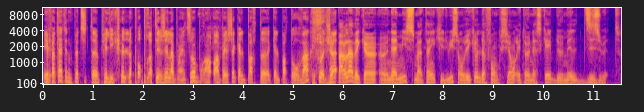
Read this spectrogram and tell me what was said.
Et mais- peut-être une petite euh, pellicule là, pour protéger la peinture, pour en- empêcher qu'elle parte, euh, qu'elle parte au vent. Écoute, je Euh, parlais avec un, un ami ce matin qui, lui, son véhicule de fonction est un Escape 2018.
